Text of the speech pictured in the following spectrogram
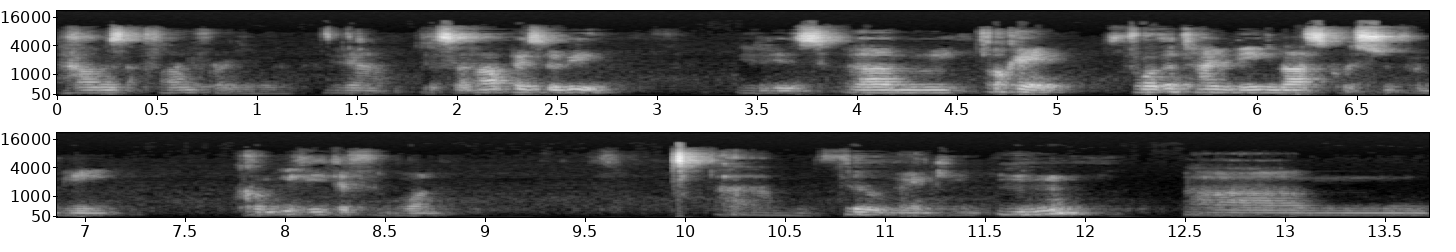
how is that fun for anyone? Yeah, It's a hard place to be. it is. Um, okay, for the time being, last question for me, completely different one. Um, filmmaking. Mm-hmm. Um,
